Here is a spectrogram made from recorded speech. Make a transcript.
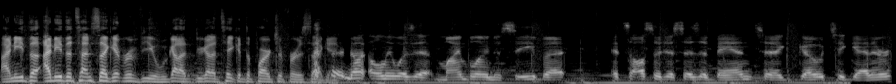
I need the I need the 10 second review. We gotta we gotta take a departure for a second. not only was it mind blowing to see, but it's also just as a band to go together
